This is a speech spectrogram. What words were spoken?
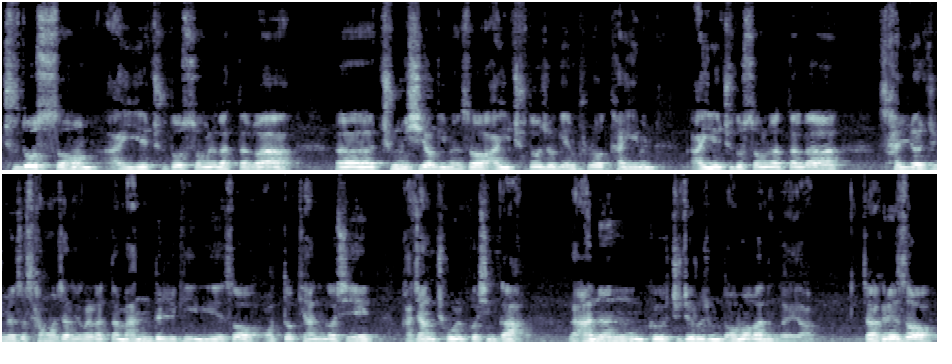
주도성, 아이의 주도성을 갖다가 어, 중시 여기면서 아이 주도적인 floortime, 아이의 주도성을 갖다가 살려주면서 상호작용을 갖다 만들기 위해서 어떻게 하는 것이 가장 좋을 것인가 라는 그 주제로 좀 넘어가는 거예요. 자, 그래서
